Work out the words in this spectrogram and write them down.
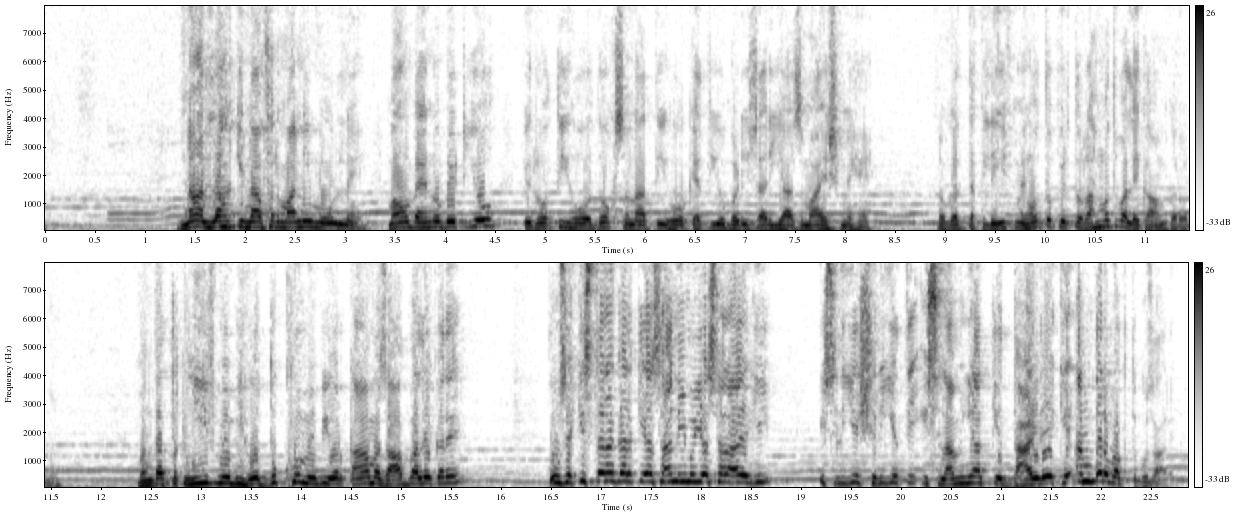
ना अल्लाह की नाफरमानी मोल ने माओ बहनों, बेटियों फिर रोती हो, दुख सुनाती हो, कहती हो, बड़ी सारी आजमाइश में है। तो अगर तकलीफ़ में हो तो फिर तो रहमत वाले काम करो ना। बंदा तकलीफ़ में भी हो, दुखों में भी और काम अजाब वाले करे तो उसे किस तरह करके आसानी मुयसर आएगी? इसलिए शरीयत इस्लामिया के दायरे के अंदर वक्त गुजारे।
